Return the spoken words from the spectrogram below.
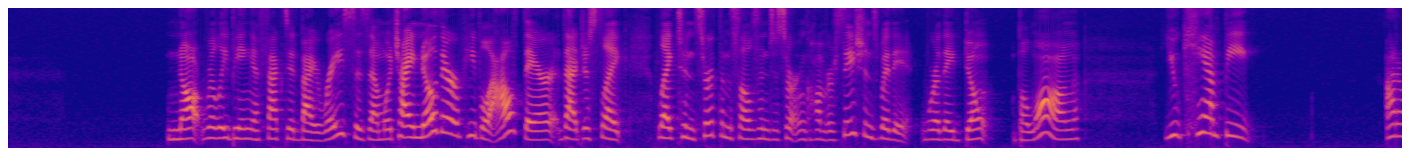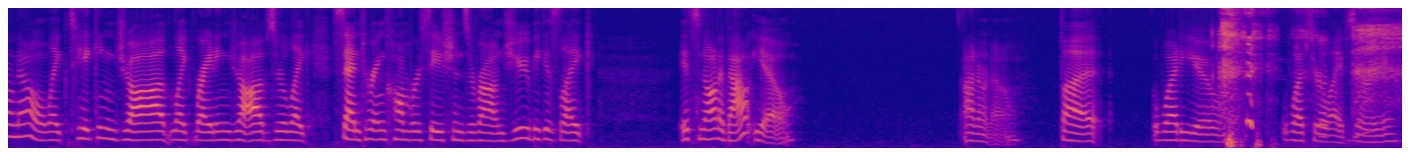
not really being affected by racism which i know there are people out there that just like like to insert themselves into certain conversations where they where they don't belong you can't be i don't know like taking job like writing jobs or like centering conversations around you because like it's not about you I don't know. But what do you what's your life, Zuri?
